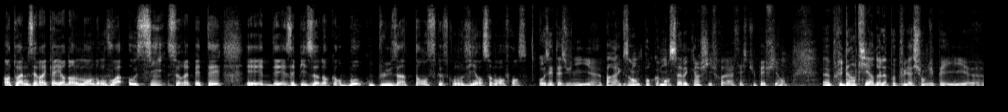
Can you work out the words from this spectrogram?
Antoine, c'est vrai qu'ailleurs dans le monde, on voit aussi se répéter et des épisodes encore beaucoup plus intenses que ce qu'on vit en ce moment en France. Aux États-Unis, euh, par exemple, pour commencer avec un chiffre assez stupéfiant, euh, plus d'un tiers de la population du pays, euh,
